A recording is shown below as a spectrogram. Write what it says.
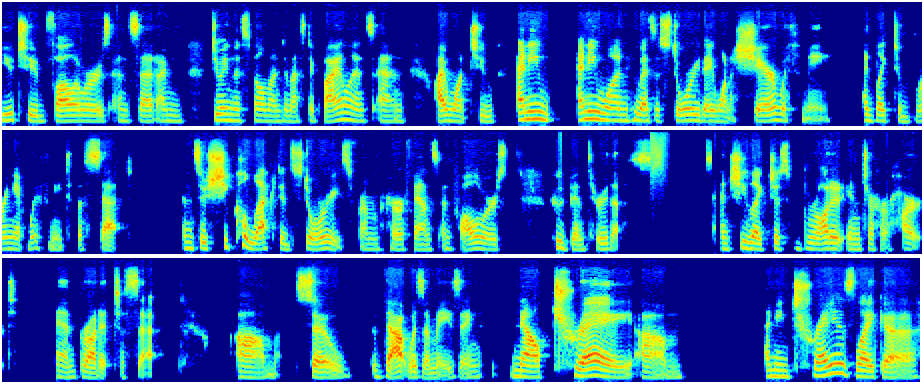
youtube followers and said i'm doing this film on domestic violence and i want to any anyone who has a story they want to share with me I'd like to bring it with me to the set. And so she collected stories from her fans and followers who'd been through this. And she like just brought it into her heart and brought it to set. Um, so that was amazing. Now Trey, um, I mean, Trey is like a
